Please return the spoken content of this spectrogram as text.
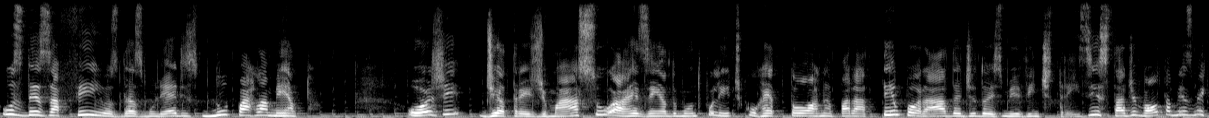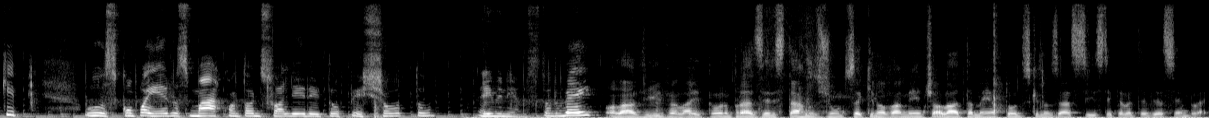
Os desafios das mulheres no parlamento. Hoje, dia 3 de março, a resenha do Mundo Político retorna para a temporada de 2023 e está de volta a mesma equipe. Os companheiros Marco Antônio Soalheira e Heitor Peixoto Ei, meninos, tudo bem? Olá, Vivi, olá, Heitor. Um prazer estarmos juntos aqui novamente. Olá também a todos que nos assistem pela TV Assembleia.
